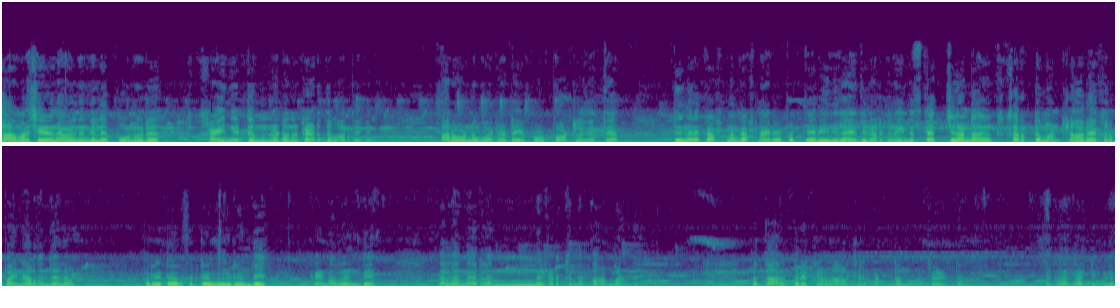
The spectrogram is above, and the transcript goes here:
താമരശ്ശേരി നിന്നാണ് വരുന്നെങ്കിൽ പൂനൂർ കഴിഞ്ഞിട്ട് മുന്നോട്ട് വന്നിട്ട് ഇടത് ഭാഗത്തേക്ക്. ആ റോഡിന് പോയിട്ടോ ഈ പ്ലോ- പ്ലോട്ടിലേക്ക് എത്തുക. ഇതിങ്ങനെ കഷ്ണം കഷ്ണമായിട്ട് ഒരു പ്രത്യേക രീതിയിലാണ് ഇത് കിടക്കുന്നത്. ഇതിന്റെ സ്കെച്ച് കണ്ടാൽ നിങ്ങൾക്ക് കറക്റ്റ് മനസ്സിലാവും. ഒരു ഏക്കർ പതിനാറ് സെന്റ് സ്ഥലം ഒരു ടെറസിട്ട വീടുണ്ട് കിണറുണ്ട് നല്ല നിരന്ന് കിടക്കുന്ന പറമ്പുണ്ട്. ഇപ്പോൾ താല്പര്യമൊക്കെ ഉള്ള ആൾക്കാർ പെട്ടെന്ന് വിളിച്ചോ കേട്ടോ ഇതൊക്കെ നല്ല അടിപൊളി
